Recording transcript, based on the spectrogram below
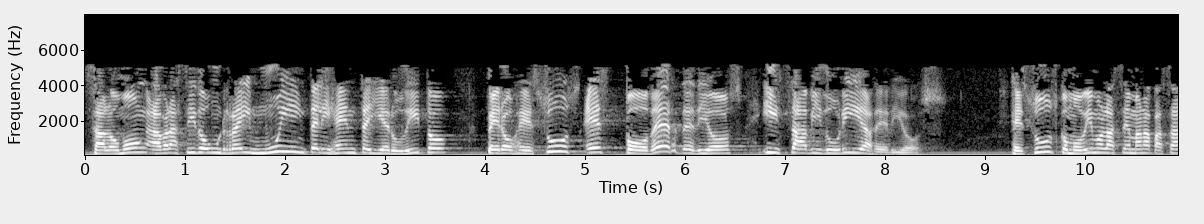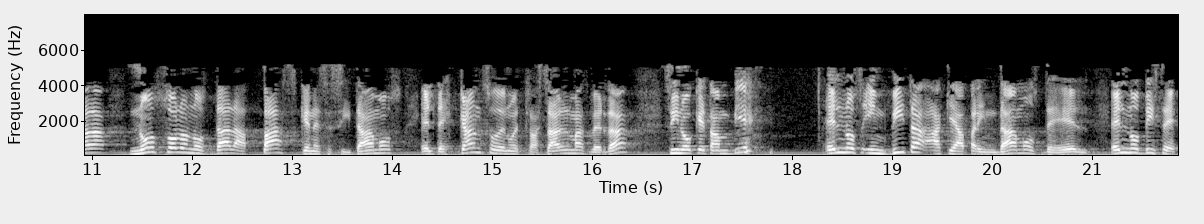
Salomón habrá sido un rey muy inteligente y erudito, pero Jesús es poder de Dios y sabiduría de Dios. Jesús, como vimos la semana pasada, no solo nos da la paz que necesitamos, el descanso de nuestras almas, ¿verdad? Sino que también Él nos invita a que aprendamos de Él. Él nos dice,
